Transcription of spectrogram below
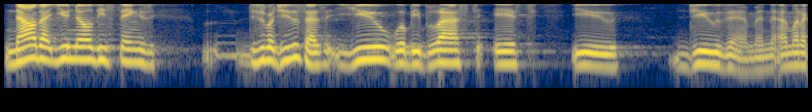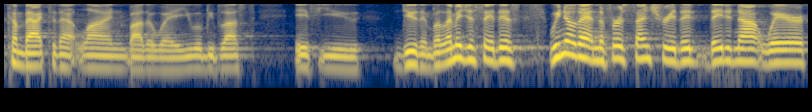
Now that you know these things, this is what Jesus says you will be blessed if you do them. And I'm going to come back to that line, by the way. You will be blessed if you do them. But let me just say this we know that in the first century, they, they did not wear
